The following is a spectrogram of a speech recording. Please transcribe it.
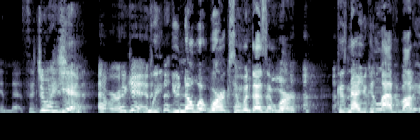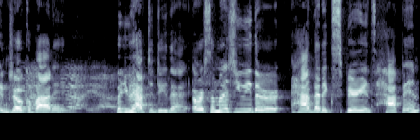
in that situation Yeah. ever again. we, you know what works and what doesn't work because now you can laugh about it and joke Yeah, about it Yeah, yeah. but you have to do that or sometimes you either have that experience happen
